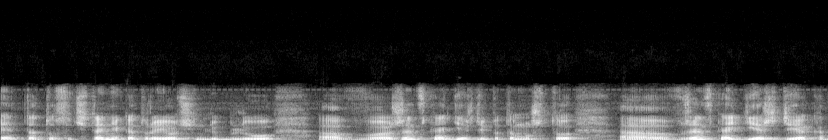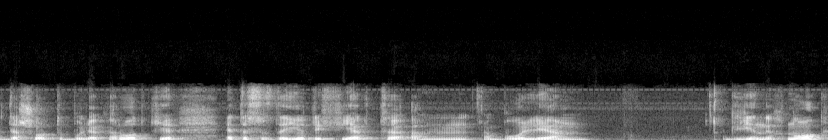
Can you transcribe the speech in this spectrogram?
Это то сочетание, которое я очень люблю в женской одежде, потому что в женской одежде, когда шорты более короткие, это создает эффект более длинных ног,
